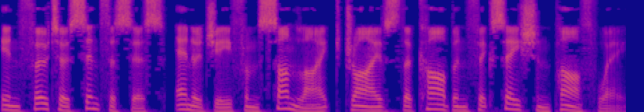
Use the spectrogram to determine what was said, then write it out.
In photosynthesis, energy from sunlight drives the carbon fixation pathway.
